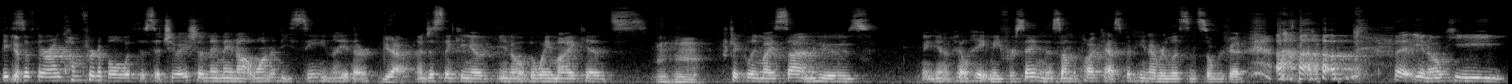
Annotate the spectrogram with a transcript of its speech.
Because Yep. if they're uncomfortable with the situation, they may not want to be seen either. Yeah. I'm just thinking of you know the way my kids, Mm-hmm. particularly my son, who's you know he'll hate me for saying this on the podcast, but he never listens, so we're good. but you know he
